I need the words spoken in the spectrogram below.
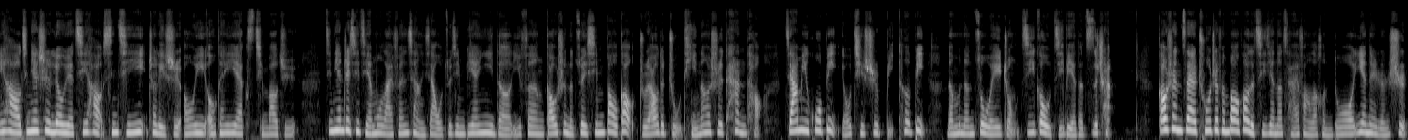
你好，今天是六月七号，星期一，这里是 O E O K E X 情报局。今天这期节目来分享一下我最近编译的一份高盛的最新报告，主要的主题呢是探讨加密货币，尤其是比特币能不能作为一种机构级别的资产。高盛在出这份报告的期间呢，采访了很多业内人士，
